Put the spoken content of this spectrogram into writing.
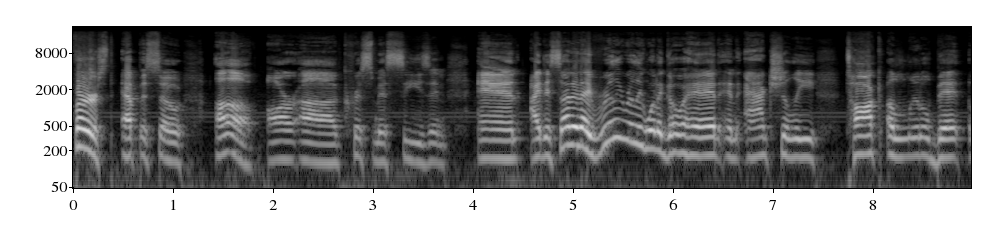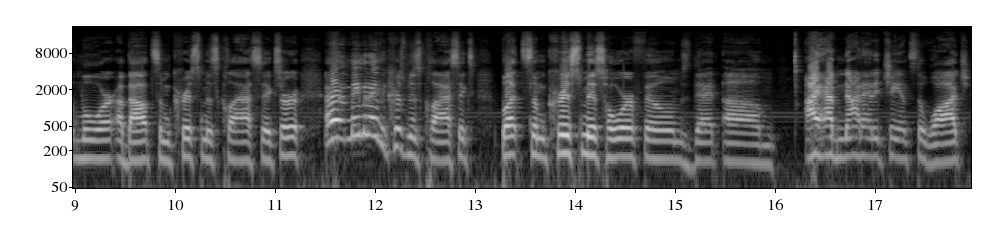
first episode of our uh, Christmas season, and I decided I really, really want to go ahead and actually talk a little bit more about some Christmas classics, or uh, maybe not even Christmas classics, but some Christmas horror films that. Um, I have not had a chance to watch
